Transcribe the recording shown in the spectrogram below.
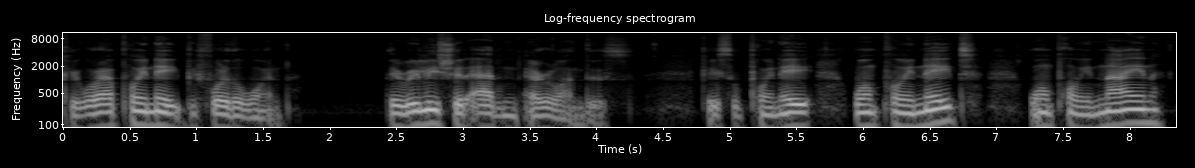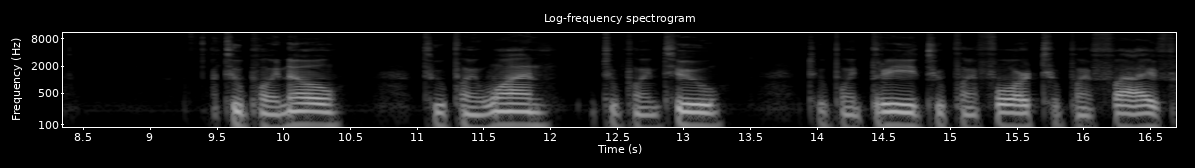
Okay, we're at 0.8 before the 1. They really should add an arrow on this. Okay, so 0.8, 1.8, 1.9, 2.0, 2.1, 2.2, 2.3, 2.4, 2.5,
